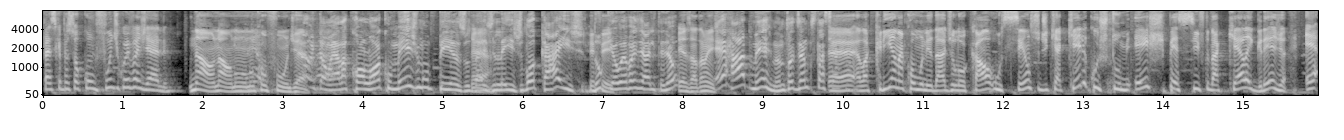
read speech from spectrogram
parece que a pessoa confunde com o evangelho. Não, não, não, não confunde, é. Não, então, ela coloca o mesmo peso É. das leis locais do Perfeito. que o evangelho, entendeu? Exatamente. É errado mesmo, eu não tô dizendo que isso tá certo. É, ela cria na comunidade local o senso de que aquele costume específico daquela igreja é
